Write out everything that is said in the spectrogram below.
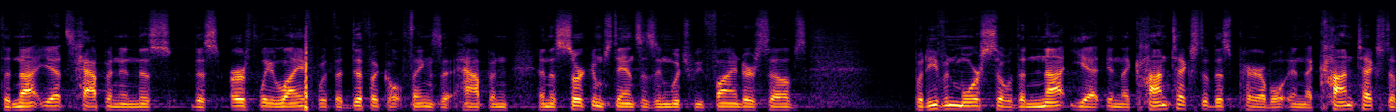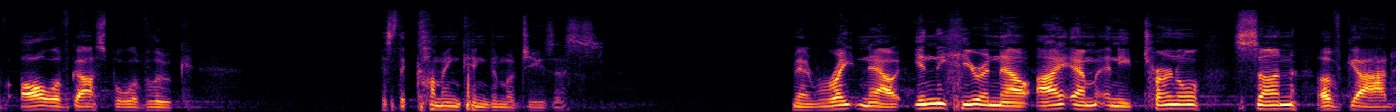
The not yets happen in this, this earthly life with the difficult things that happen and the circumstances in which we find ourselves. But even more so, the not yet in the context of this parable, in the context of all of Gospel of Luke, is the coming kingdom of Jesus. Man, right now, in the here and now, I am an eternal Son of God.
